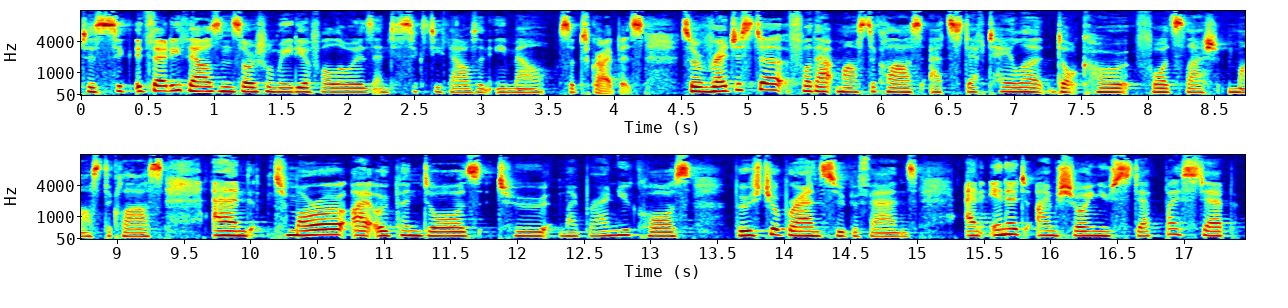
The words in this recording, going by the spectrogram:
to 30,000 social media followers and to 60,000 email subscribers. So register for that masterclass at stephtaylor.co forward slash masterclass. And tomorrow I open doors to my brand new course, Boost Your Brand Superfans. And in it, I'm showing you step by step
